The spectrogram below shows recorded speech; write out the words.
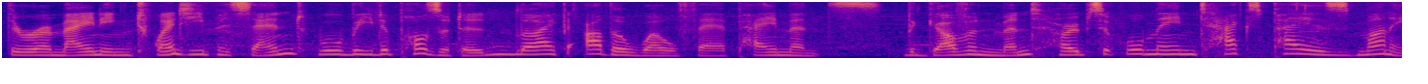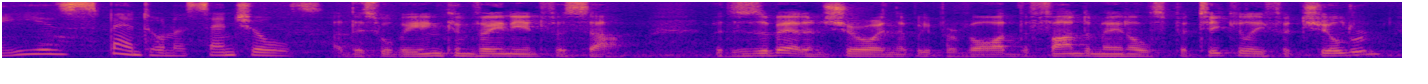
The remaining 20% will be deposited like other welfare payments. The government hopes it will mean taxpayers' money is spent on essentials. Uh, this will be inconvenient for some, but this is about ensuring that we provide the fundamentals, particularly for children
